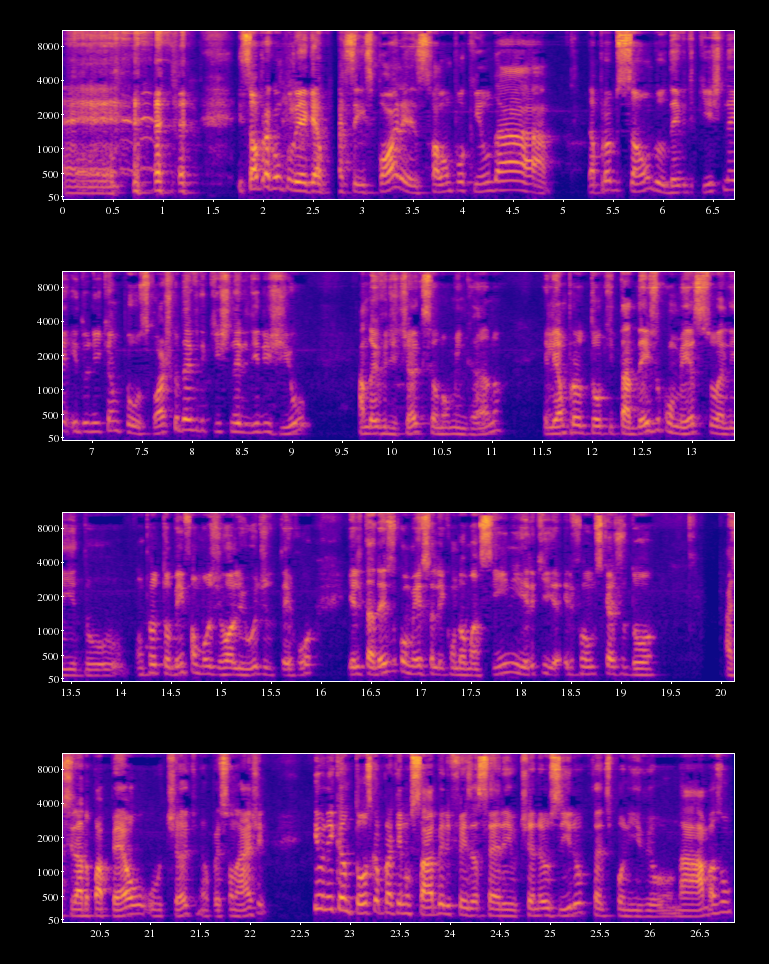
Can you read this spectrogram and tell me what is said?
É... e só para concluir aqui a parte sem spoilers, falar um pouquinho da, da produção do David Kirchner e do Nick Antosco. Eu acho que o David Kirchner ele dirigiu A Noiva de Chuck, se eu não me engano. Ele é um produtor que está desde o começo ali do. Um produtor bem famoso de Hollywood, do terror. Ele está desde o começo ali com o Dom Mancini. Ele, que, ele foi um dos que ajudou a tirar do papel o Chuck, né, o personagem. E o Nick Antosca, para quem não sabe, ele fez a série o Channel Zero, que está disponível na Amazon.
